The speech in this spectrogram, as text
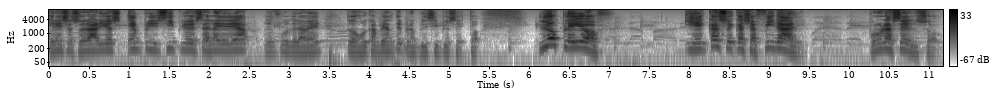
en esos horarios. En principio, esa es la idea. El fútbol de la B, todo muy cambiante, pero en principio es esto. Los playoffs. Y en caso de que haya final por un ascenso,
